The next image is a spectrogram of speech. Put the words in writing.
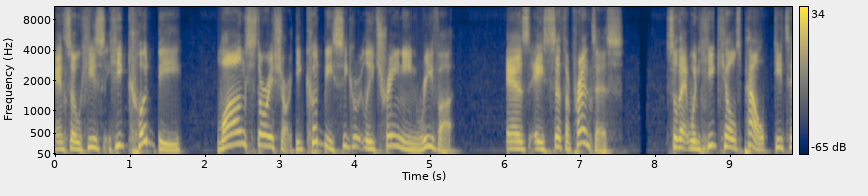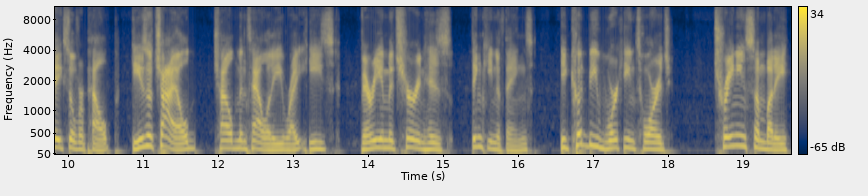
And so he's he could be long story short he could be secretly training Reva as a sith apprentice so that when he kills palp he takes over palp. He's a child child mentality right he's very immature in his thinking of things he could be working towards training somebody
